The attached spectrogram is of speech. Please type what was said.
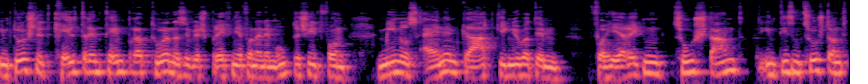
im Durchschnitt kälteren Temperaturen. Also wir sprechen hier von einem Unterschied von minus einem Grad gegenüber dem vorherigen Zustand. In diesem Zustand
